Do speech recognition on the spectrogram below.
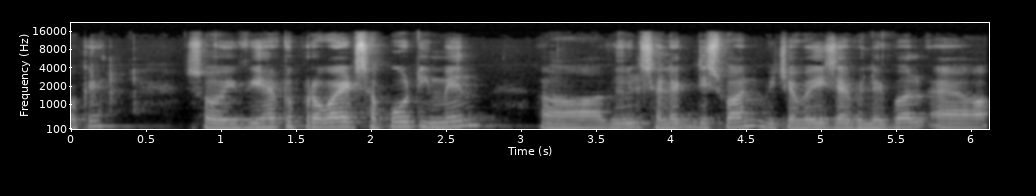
okay so if we have to provide support email uh, we will select this one whichever is available uh,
